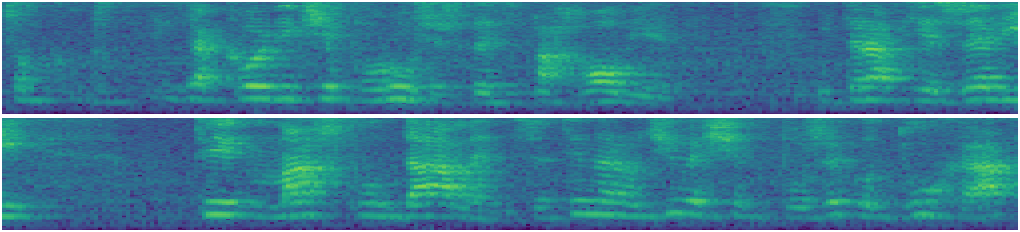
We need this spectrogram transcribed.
Co, jakkolwiek się poruszysz, to jest fachowiec. I teraz jeżeli ty masz fundament, że ty narodziłeś się z Bożego Ducha,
